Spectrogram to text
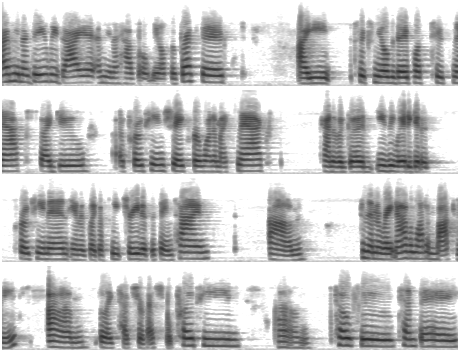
I mean, a daily diet, I mean, I have oatmeal for breakfast. I eat six meals a day plus two snacks. So I do a protein shake for one of my snacks, kind of a good, easy way to get a protein in, and it's like a sweet treat at the same time. Um, and then right now I have a lot of mock meats. Um, so like texture vegetable protein, um, tofu, tempeh,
